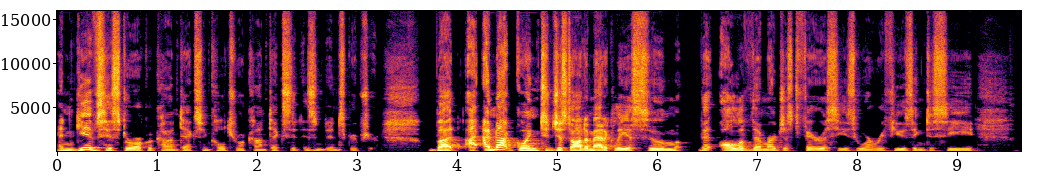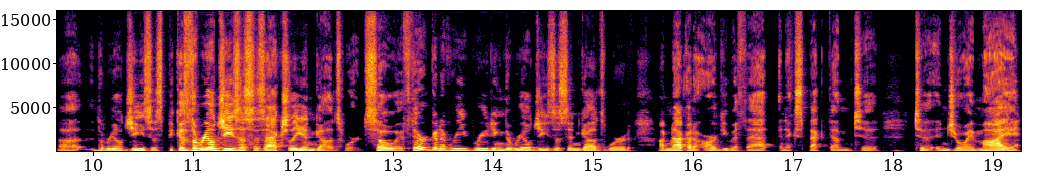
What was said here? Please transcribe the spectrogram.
and gives historical context and cultural context that isn't in scripture. But I, I'm not going to just automatically assume that all of them are just Pharisees who are refusing to see uh, the real Jesus because the real Jesus is actually in God's word. So if they're going to be reading the real Jesus in God's word, I'm not going to argue with that and expect them to to enjoy my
